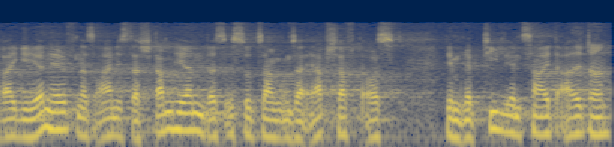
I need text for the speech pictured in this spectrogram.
drei Gehirnhälften. Das eine ist das Stammhirn, das ist sozusagen unsere Erbschaft aus dem Reptilienzeitalter.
